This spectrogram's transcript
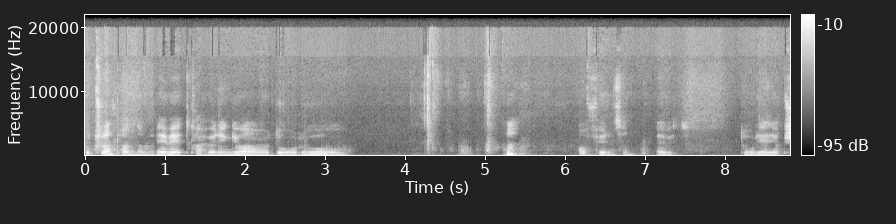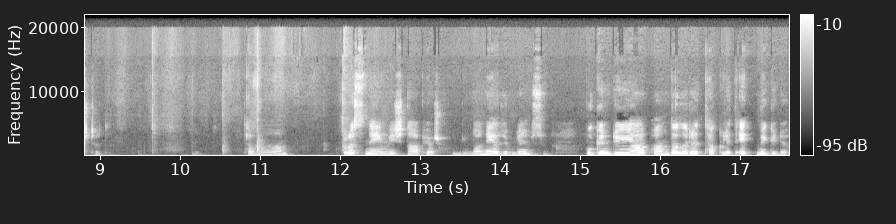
Oturan panda mı? Evet kahverengi var. Doğru. Sana. Evet. Doğruya yapıştırdın. Tamam. Burası neymiş? Ne yapıyormuş? Bunlar ne yazıyor biliyor musun? Bugün Dünya Pandaları Taklit Etme Günü.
